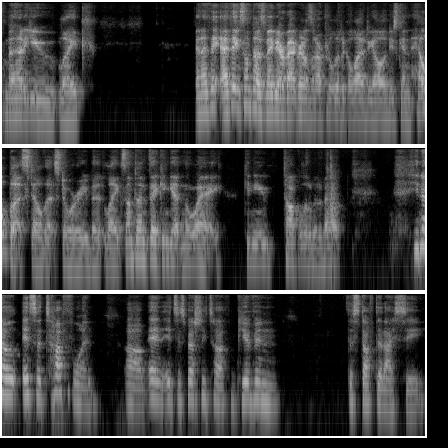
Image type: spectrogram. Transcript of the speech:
but how do you like and I think I think sometimes maybe our backgrounds and our political ideologies can help us tell that story, but like sometimes they can get in the way. Can you talk a little bit about? You know, it's a tough one. Um, and it's especially tough given the stuff that I see.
